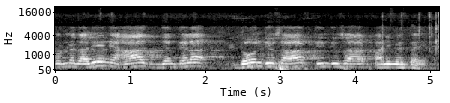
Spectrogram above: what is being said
पूर्ण झाली आणि आज जनतेला दोन दिवसाआड तीन दिवसाआड पाणी मिळत आहे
